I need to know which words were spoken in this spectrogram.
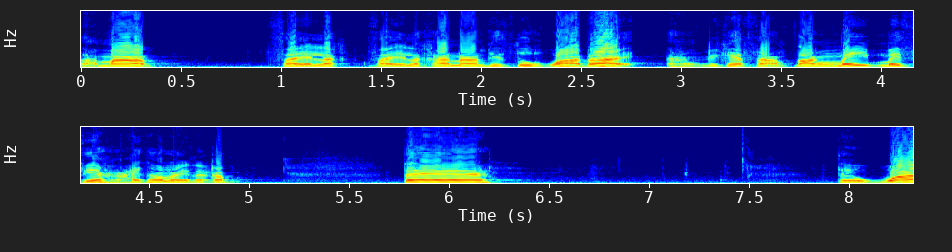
สามารถใส่ราใส่ราคาน้ำที่สูงกว่าได้ห่างกันแค่สามตั้งไม่ไม่เสียหายเท่าไหร่นะครับ แต่ แต่ว่า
